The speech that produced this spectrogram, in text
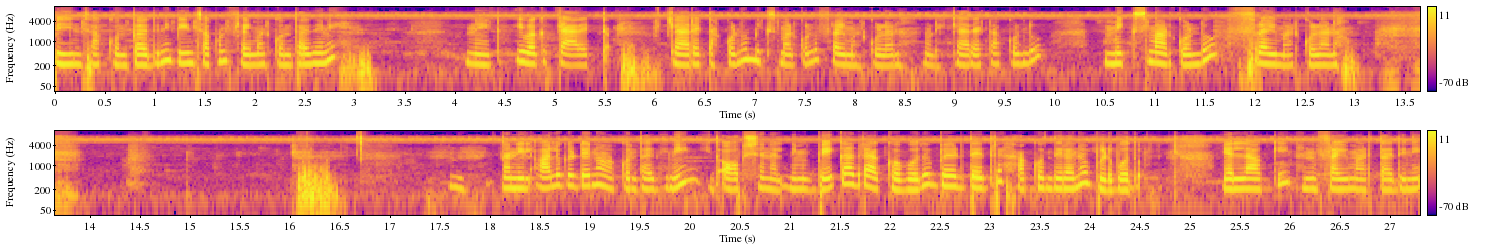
ಬೀನ್ಸ್ ಹಾಕ್ಕೊತಾ ಇದ್ದೀನಿ. ಬೀನ್ಸ್ ಹಾಕ್ಕೊಂಡು ಫ್ರೈ ಮಾಡ್ಕೊತಾ ಇದ್ದೀನಿ. ನೀಟ್. ಇವಾಗ ಕ್ಯಾರೆಟ್ ಕ್ಯಾರೆಟ್ ಹಾಕ್ಕೊಂಡು ಮಿಕ್ಸ್ ಮಾಡಿಕೊಂಡು ಫ್ರೈ ಮಾಡ್ಕೊಳ್ಳೋಣ. ನೋಡಿ, ಕ್ಯಾರೆಟ್ ಹಾಕ್ಕೊಂಡು ಮಿಕ್ಸ್ ಮಾಡಿಕೊಂಡು ಫ್ರೈ ಮಾಡ್ಕೊಳ್ಳೋಣ. ನಾನಿಲ್ಲಿ ಆಲೂಗಡ್ಡೆನೂ ಹಾಕ್ಕೊತಾ ಇದ್ದೀನಿ. ಇದು ಆಪ್ಷನಲ್ ನಿಮಗೆ ಬೇಕಾದರೆ ಹಾಕ್ಕೋಬೋದು, ಬೇಡದೇ ಇದ್ದರೆ ಹಾಕ್ಕೊಂದಿರನೂ ಬಿಡ್ಬೋದು. ಎಲ್ಲ ಹಾಕಿ ನಾನು ಫ್ರೈ ಮಾಡ್ತಾಯಿದ್ದೀನಿ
